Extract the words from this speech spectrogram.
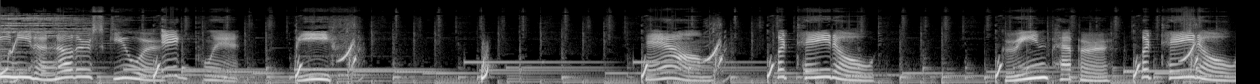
We need another skewer. Eggplant. Beef. Ham. Potato. Green pepper. Potato.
